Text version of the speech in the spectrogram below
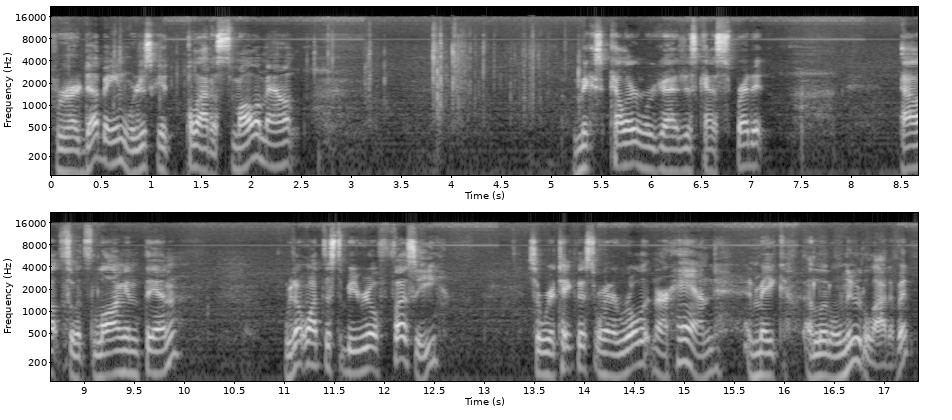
For our dubbing, we're just going to pull out a small amount, mixed color, we're going to just kind of spread it out so it's long and thin. We don't want this to be real fuzzy, so we're going to take this, we're going to roll it in our hand and make a little noodle out of it.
